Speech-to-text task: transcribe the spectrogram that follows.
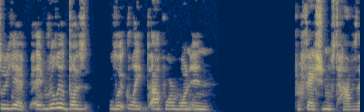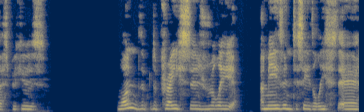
So yeah, it really does look like Apple are wanting professionals to have this because one, the the price is really amazing to say the least. Uh,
